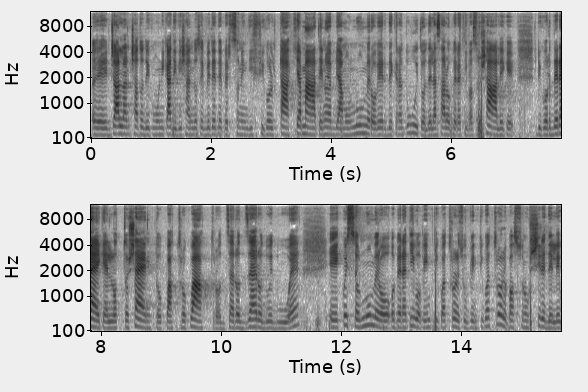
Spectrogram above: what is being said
eh, già lanciato dei comunicati dicendo se vedete persone in difficoltà chiamate. Noi abbiamo un numero verde gratuito della sala operativa sociale che ricorderei che è l'800 44 0022 e questo è un numero operativo 24 ore su 24 ore, possono uscire delle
